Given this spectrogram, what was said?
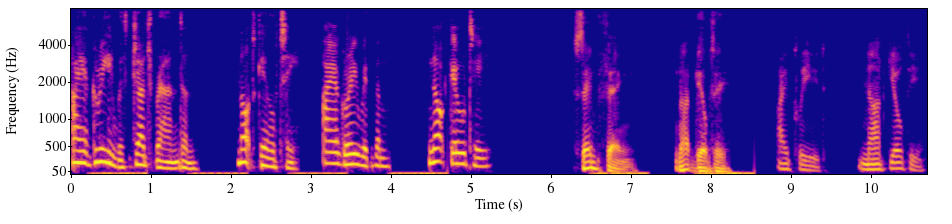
I agree with Judge Brandon. Not guilty. I agree with them. Not guilty. Same thing. Not guilty. I plead. Not guilty.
